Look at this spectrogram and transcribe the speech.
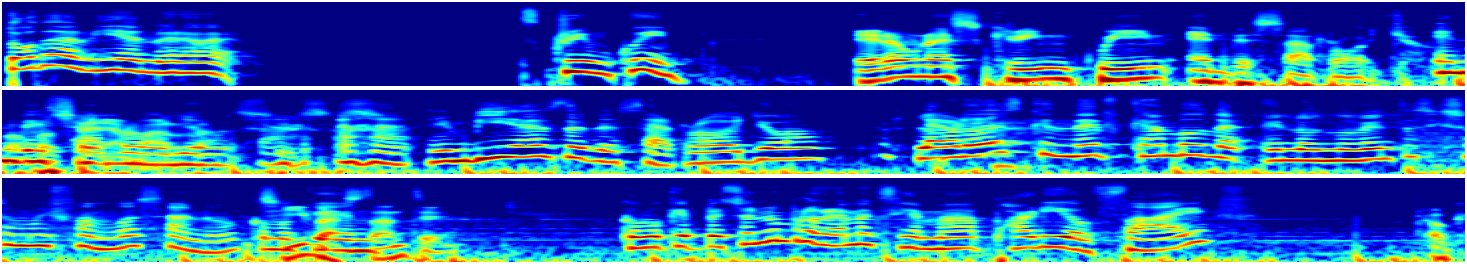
todavía no era Scream Queen. Era una Screen Queen en desarrollo. En vamos desarrollo. Sí, Ajá, sí, sí. ajá, en vías de desarrollo. La verdad es que Neve Campbell en los 90 se hizo muy famosa, ¿no? Como sí, que, bastante. Como que empezó en un programa que se llamaba Party of Five Ok.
